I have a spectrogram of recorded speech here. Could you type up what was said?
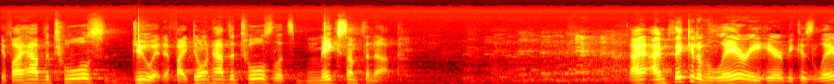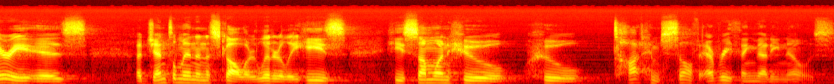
If I have the tools, do it. If I don't have the tools, let's make something up. I, am thinking of Larry here because Larry is a gentleman and a scholar, literally. He's, he's someone who, who taught himself everything that he knows.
